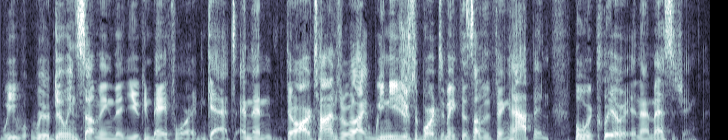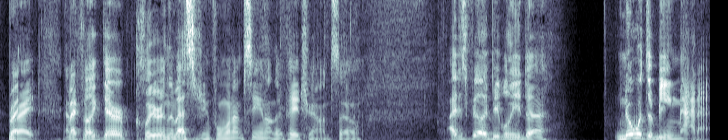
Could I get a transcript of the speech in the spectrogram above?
we we're doing something that you can pay for and get. And then there are times where we're like, we need your support to make this other thing happen, but we're clear in that messaging, Right. right? And I feel like they're clear in the messaging from what I'm seeing on their Patreon. So I just feel like people need to know what they're being mad at.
